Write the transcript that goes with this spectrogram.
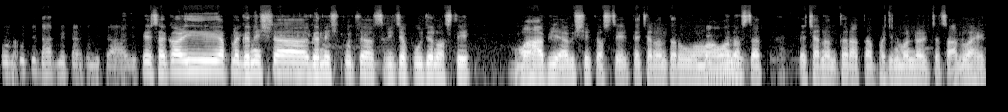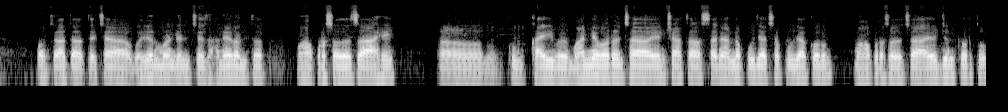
कोणकोणते धार्मिक कार्यक्रम ते सकाळी आपलं गणेशच्या गणेश पूजा श्रीचं पूजन असते. महाभि अभिषेक असते. त्याच्यानंतर होम असतात. त्याच्यानंतर आता भजन मंडळचं चालू आहे. मग आता त्याच्या भजन मंडळीच्या झाल्यानंतर महाप्रसादाचं आहे. काही मान्यवरांचा यांच्या हातात असताना अन्नपूजाचं पूजा करून महाप्रसादाचं आयोजन करतो.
